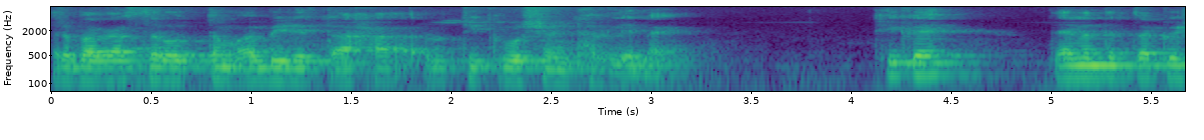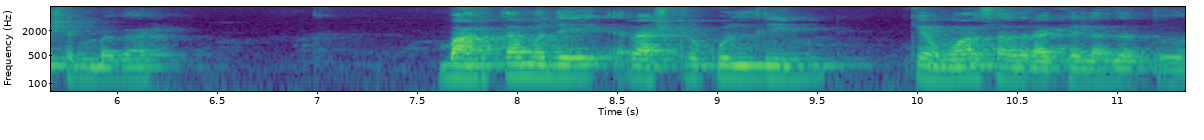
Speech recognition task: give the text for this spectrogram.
तर बघा सर्वोत्तम अभिनेता हा ऋतिक रोशन ठरलेला आहे. ठीक आहे? त्यानंतरचा क्वेश्चन बघा. भारतामध्ये राष्ट्रकुल दिन केव्हा साजरा केला जातो?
